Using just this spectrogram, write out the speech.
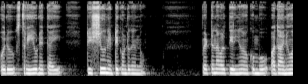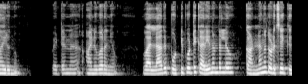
ഒരു സ്ത്രീയുടെ കൈ ടിഷ്യൂ നീട്ടിക്കൊണ്ടു നിന്നു. പെട്ടെന്ന് അവൾ തിരിഞ്ഞു നോക്കുമ്പോൾ അത് അനുവായിരുന്നു. പെട്ടെന്ന് അനു പറഞ്ഞു വല്ലാതെ പൊട്ടി പൊട്ടി കരയുന്നുണ്ടല്ലോ കണ്ണങ്ങ് തുടച്ചേക്ക്.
